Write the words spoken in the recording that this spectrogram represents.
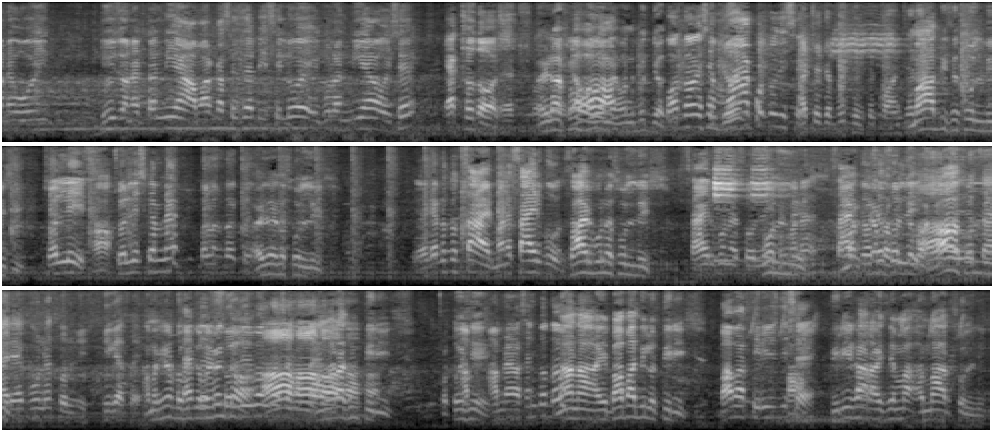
মানে ওই দুইজনেরটা নিয়ে আমার কাছে যে দিছিল এগুলা নিয়ে হয়েছে একশো দশ। কত হয়েছে? মা কত দিছে? আচ্ছা আচ্ছা মা দিছে চল্লিশ। চল্লিশ কেমনে? বলেন তো চল্লিশ। এখানে তো চার মানে চার গুণ। চার গুণে চল্লিশ। চার গুণে চল্লিশ চল্লিশ। চার দশে চল্লিশ। বুঝতে পারলাম। চল্লিশ। চারে গুণে চল্লিশ ঠিক আছে। আমার হিসাবটা বুঝতে চার পারবেন তো? চল্লিশ বলতেছেন না? আমার। এখন তিরিশ। কত হয়েছে? আপ- আপনার আছেন কত? না না এই বাবা দিল তিরিশ। বাবা তিরিশ দিছে? তিরিশ আর আছে মার চল্লিশ।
